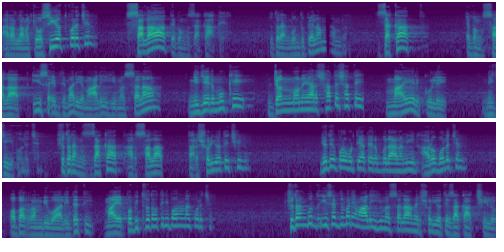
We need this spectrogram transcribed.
আর আল্লাহ আমাকে ওসিয়ত করেছেন সালাত এবং জাকাতের সুতরাং বন্ধু পেলাম না আমরা। জাকাত এবং সালাত। ইসা ইবদি মারিয়াম আলী হিমাসালাম নিজের মুখে জন্ম নেয়ার সাথে সাথে মায়ের কুলে নিজেই বলেছেন। সুতরাং জাকাত আর সালাত তার শরীয়তে ছিল। যদিও পরবর্তী আতে রব্বুল আলমিন আরও বলেছেন অবার রাম্বি ওয়ালিদাতি মায়ের পবিত্রতাও তিনি বর্ণনা করেছেন। সুতরাং বন্ধু ইসাইবনে মারিয়াম আলী হিমাসাল্লামের শরীয়তে জাকাত ছিল।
